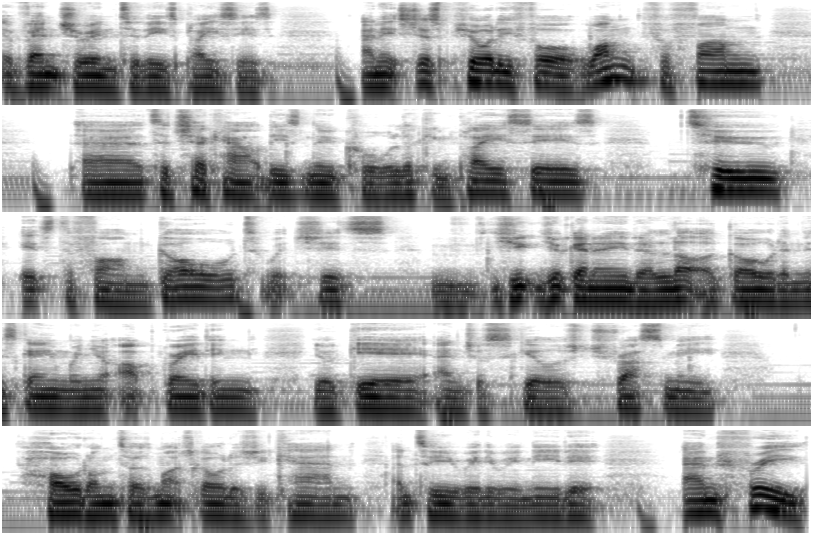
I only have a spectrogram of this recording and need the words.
venture into these places. And it's just purely for, one, for fun, uh, to check out these new cool looking places. Two, it's to farm gold, which is you, are going to need a lot of gold in this game when you're upgrading your gear and your skills. Trust me, hold on to as much gold as you can until you really, really need it. And three,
